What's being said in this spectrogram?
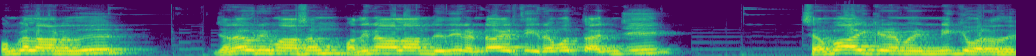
பொங்கலானது ஜனவரி மாதம் பதினாலாம் தேதி ரெண்டாயிரத்தி இருபத்தி அஞ்சு செவ்வாய்க்கிழமை இன்னைக்கு வருது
